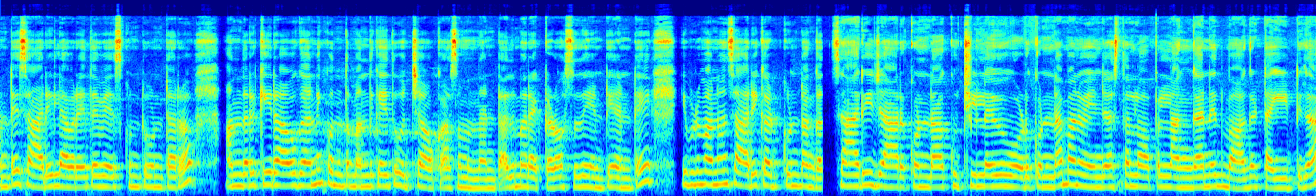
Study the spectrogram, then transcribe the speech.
అంటే శారీలు ఎవరైతే వేసుకుంటూ ఉంటారో అందరికీ రావు కానీ కొంతమందికి అయితే వచ్చే అవకాశం ఉందంట. అది మరి ఎక్కడ వస్తుంది ఏంటి అంటే ఇప్పుడు మనం శారీ కట్టుకుంటాం కదా. శారీ జారకుండా కుర్చీలు అవి ఓడకుండా మనం ఏం చేస్తాం? లోపల లంగా అనేది బాగా టైట్గా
